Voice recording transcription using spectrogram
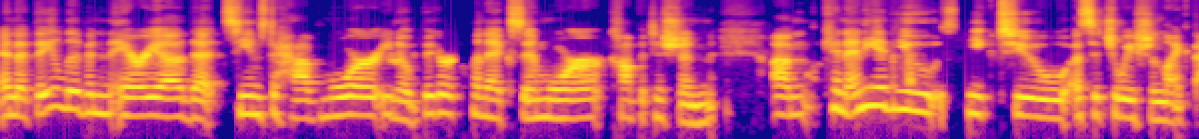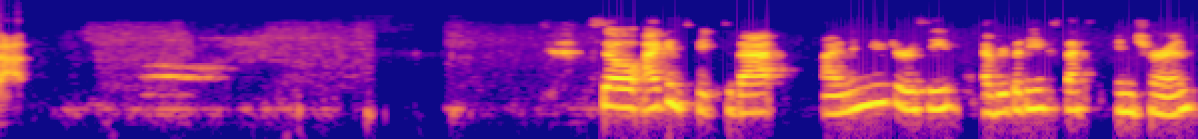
and that they live in an area that seems to have more, you know, bigger clinics and more competition. Um, can any of you speak to a situation like that? So I can speak to that. I'm in New Jersey. Everybody expects insurance.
